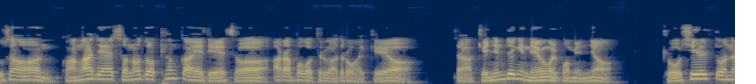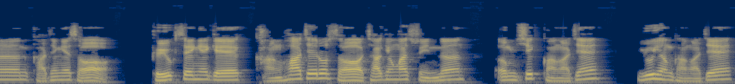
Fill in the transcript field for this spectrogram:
우선 강아지의 선호도 평가에 대해서 알아보고 들어가도록 할게요. 자, 개념적인 내용을 보면요. 교실 또는 가정에서 교육생에게 강화제로서 작용할 수 있는 음식 강화제, 유형 강화제,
